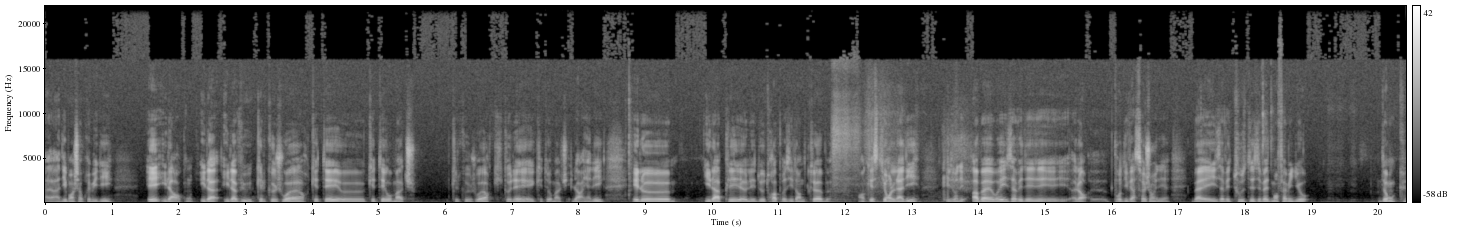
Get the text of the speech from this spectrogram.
un dimanche après-midi, et il a, il, a, il a vu quelques joueurs qui étaient, euh, qui étaient au match quelques joueurs qu'il connaît et qui étaient au match. Il n'a rien dit. Et le, il a appelé les deux, trois présidents de club en question le lundi. Ils ont dit Ah ben oui, ils avaient des. Alors, pour diverses régions, ben, ils avaient tous des événements familiaux. Donc,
